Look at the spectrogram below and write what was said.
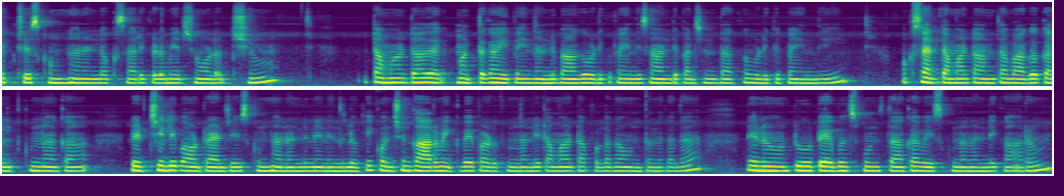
చెక్ చేసుకుంటున్నానండి. ఒకసారి ఇక్కడ మీరు చూడొచ్చు. టమాటా మెత్తగా అయిపోయిందండి. బాగా ఉడికిపోయింది. సెవెంటీ పర్సెంట్ దాకా ఉడికిపోయింది. ఒకసారి టమాటా అంతా బాగా కలుపుకున్నాక రెడ్ చిల్లీ పౌడర్ యాడ్ చేసుకుంటున్నానండి నేను ఇందులోకి. కొంచెం కారం ఎక్కువే పడుతుందండి. టమాటా పుల్లగా ఉంటుంది కదా. నేను టూ టేబుల్ స్పూన్స్ దాకా వేసుకున్నానండి కారం.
